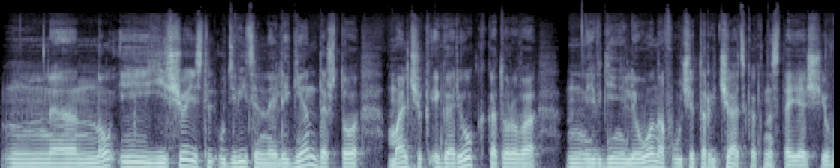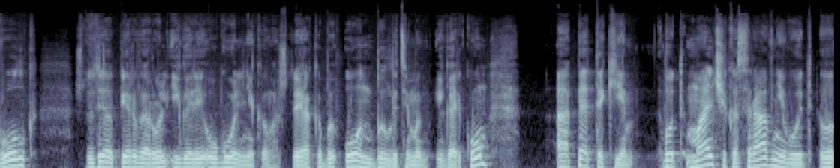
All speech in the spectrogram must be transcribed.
Э, ну и еще есть удивительная легенда, что мальчик Игорек, которого Евгений Леонов учит рычать как настоящий волк, что это первая роль Игоря Угольникова, что якобы он был этим Игорьком. Опять-таки, вот мальчика сравнивают, э,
